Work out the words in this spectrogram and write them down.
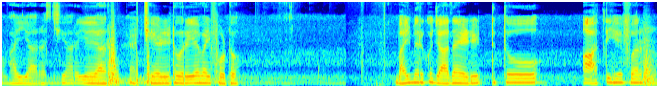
भाई, यार, अच्छी आ रही है यार। अच्छी एडिट हो रही है भाई फ़ोटो भाई, मेरे को ज़्यादा एडिट तो आती है पर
